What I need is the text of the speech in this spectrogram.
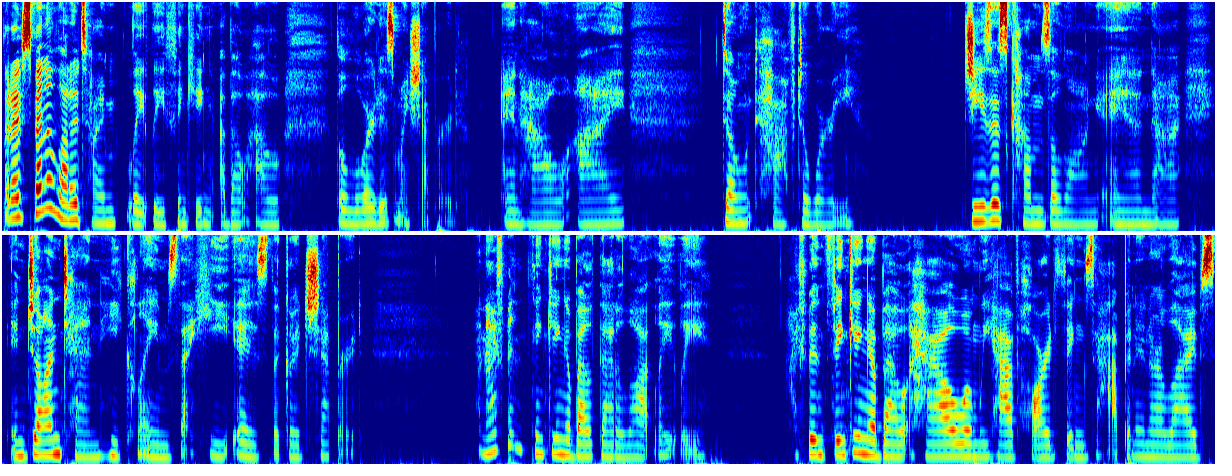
But I've spent a lot of time lately thinking about how the Lord is my shepherd and how I don't have to worry. Jesus comes along, and uh, in John 10, he claims that he is the good shepherd. And I've been thinking about that a lot lately. I've been thinking about how, when we have hard things happen in our lives,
